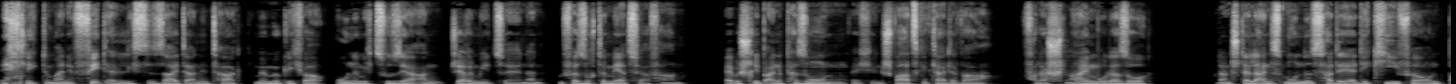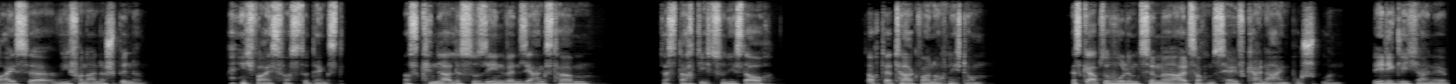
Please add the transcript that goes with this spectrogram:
Ich legte meine väterlichste Seite an den Tag, die mir möglich war, ohne mich zu sehr an Jeremy zu erinnern und versuchte mehr zu erfahren. Er beschrieb eine Person, welche in schwarz gekleidet war, voller Schleim oder so, und anstelle eines Mundes hatte er die Kiefer und Beißer wie von einer Spinne. Ich weiß, was du denkst. Was Kinder alles so sehen, wenn sie Angst haben, das dachte ich zunächst auch. Doch der Tag war noch nicht um. Es gab sowohl im Zimmer als auch im Safe keine Einbruchsspuren. Lediglich eine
